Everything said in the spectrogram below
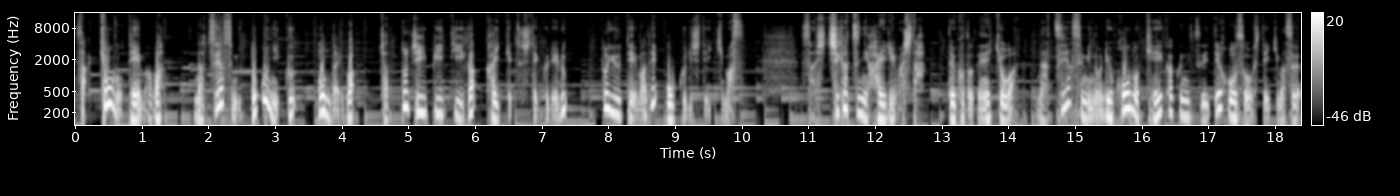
さあ、今日のテーマは、夏休みどこに行く問題はチャット GPT が解決してくれるというテーマでお送りしていきます。さあ、7月に入りました。ということでね、今日は夏休みの旅行の計画について放送していきます。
